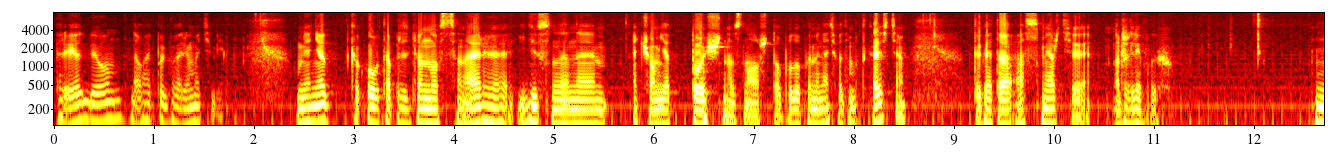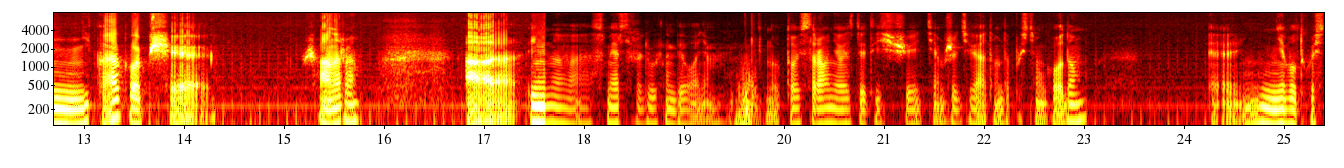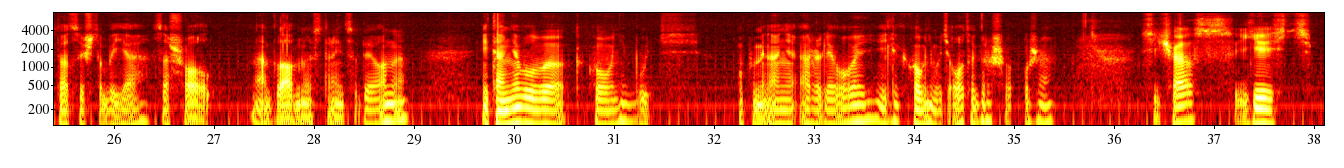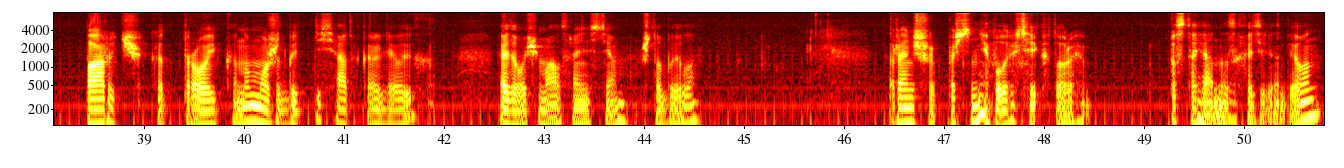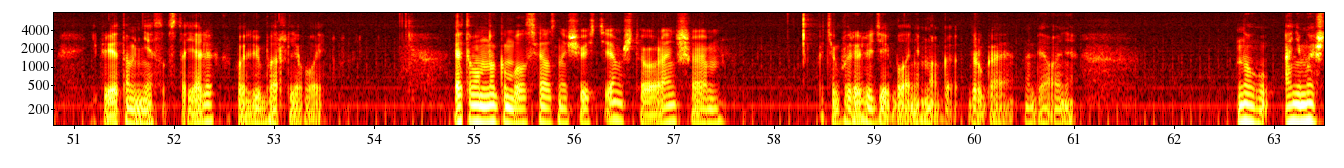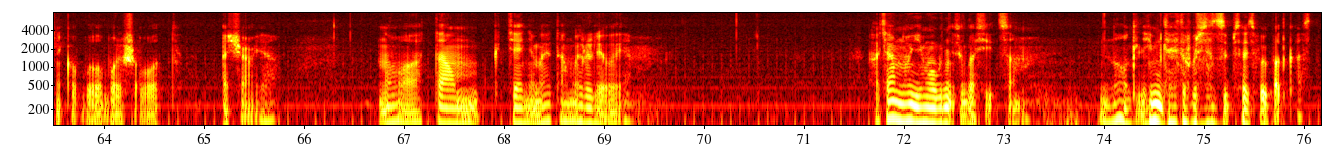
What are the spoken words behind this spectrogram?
Привет, Бион, давай поговорим о тебе. У меня нет какого-то определенного сценария. Единственное, о чем я точно знал, что буду упоминать в этом подкасте, так это о смерти ролевых. Никак вообще жанра, а именно смерть ролевых на Бионе. Ну, то есть сравнивая с 2000 тем же девятым, допустим, годом, э, не было такой ситуации, чтобы я зашел на главную страницу Биона, и там не было бы какого-нибудь упоминания о ролевой или какого-нибудь отыгрыша уже. Сейчас есть парочка, тройка, ну, может быть, десяток ролевых. Это очень мало сравнить с тем, что было. Раньше почти не было людей, которые постоянно заходили на бион и при этом не состояли в какой-либо ролевой. Это во многом было связано еще и с тем, что раньше категория людей была немного другая на Бионе. Ну, анимешников было больше, вот о чем я. Ну, а там, где аниме, там и ролевые. Хотя многие могут не согласиться. Но им для этого придется записать свой подкаст.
